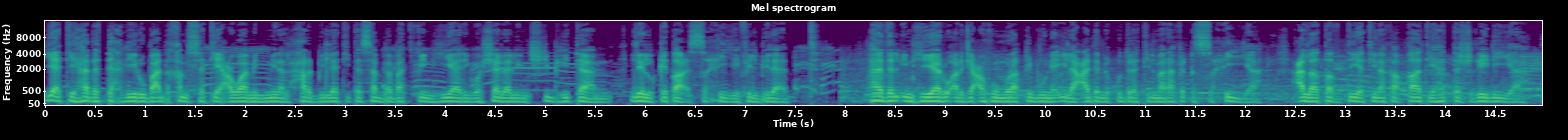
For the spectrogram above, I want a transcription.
يأتي هذا التحذير بعد خمسة أعوام من الحرب التي تسببت في انهيار وشلل شبه تام للقطاع الصحي في البلاد. هذا الانهيار أرجعه مراقبون إلى عدم قدرة المرافق الصحية على تغطية نفقاتها التشغيلية.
